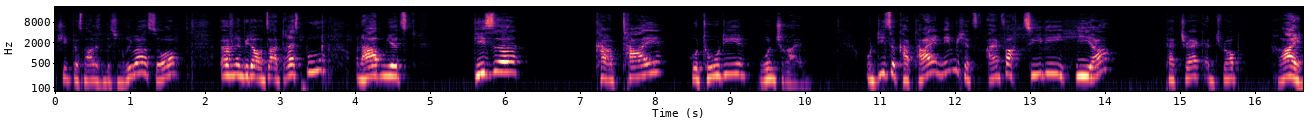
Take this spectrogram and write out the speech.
Ich schiebe das mal alles ein bisschen rüber. So. Öffnen wieder unser Adressbuch und haben jetzt diese Kartei Hotodi rundschreiben. Und diese Kartei nehme ich jetzt einfach, ziehe die hier per Drag and Drop rein.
